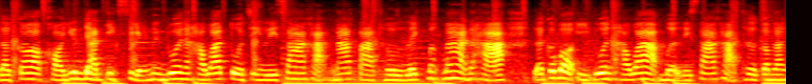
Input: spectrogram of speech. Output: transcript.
แล้วก็ขอยืนยันอีกเสียงหนึ่งด้วยนะคะ ว่าตัวจริงลิซ่าค่ะ หน้าตาเธอเล็กมากๆนะคะ แล้วก็บอกอีกด้วยนะคะว่าเหมือนลิซ่าค่ะ เธอกำลัง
